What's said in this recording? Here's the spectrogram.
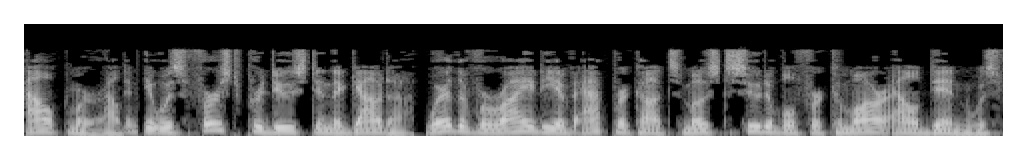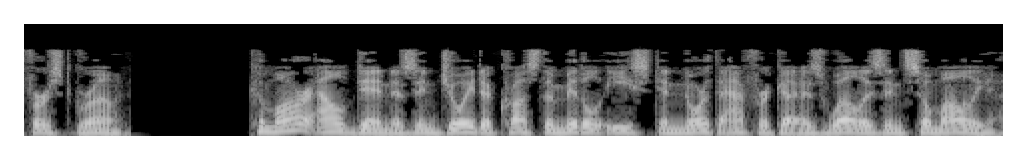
it was first produced in the Ghouta, where the variety of apricots most suitable for Qamar al-Din was first grown. Qamar al-Din is enjoyed across the Middle East and North Africa as well as in Somalia,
